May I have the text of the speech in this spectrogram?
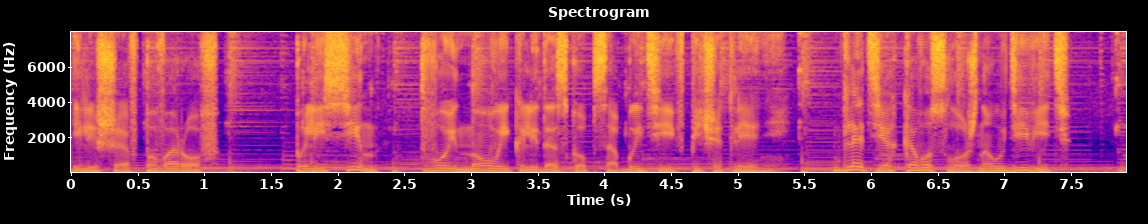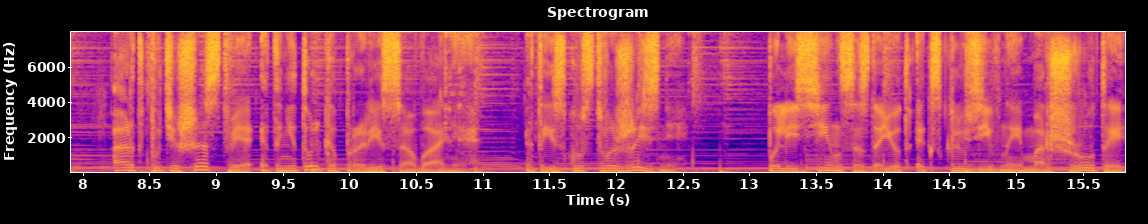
или шеф-поваров. «Полисин» — твой новый калейдоскоп событий и впечатлений. Для тех, кого сложно удивить. Арт-путешествие — это не только про рисование, это искусство жизни. Полисин создает эксклюзивные маршруты,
